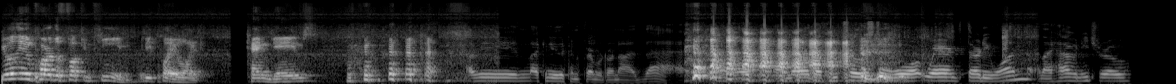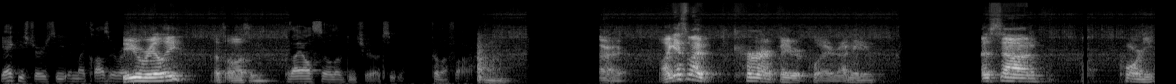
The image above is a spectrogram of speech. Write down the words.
he wasn't even part of the fucking team. What did he play like ten games? I mean, I can either confirm it or not that. Uh, I know that he chose to war- wear 31, and I have an Ichiro Yankees jersey in my closet right Do you now really? That's awesome. because I also love Ichiro too from afar. All right. Well, I guess my current favorite player. I mean, that sound corny.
